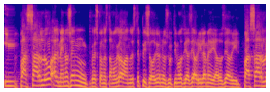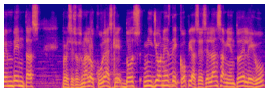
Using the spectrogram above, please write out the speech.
y pasarlo, al menos en, pues cuando estamos grabando este episodio, en los últimos días de abril, a mediados de abril, pasarlo en ventas, pues eso es una locura. Es que dos millones de copias es el lanzamiento de Lego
